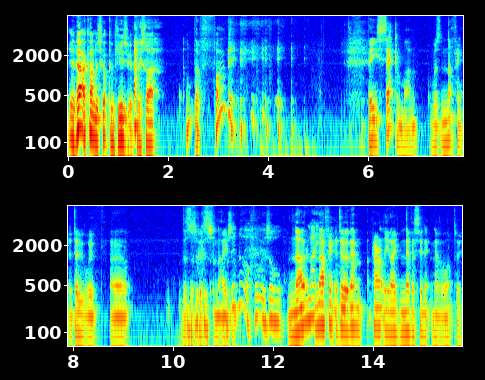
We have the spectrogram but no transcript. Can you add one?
yeah. That I kind of just got confused with. It's like, what the fuck? The second one was nothing to do with uh, the Zuckers and was it not? I thought it was all No, related. nothing to do with them. Apparently, they've never seen it, never want to.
